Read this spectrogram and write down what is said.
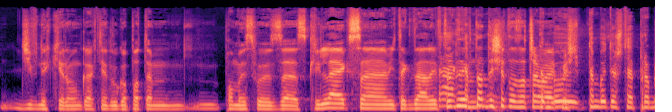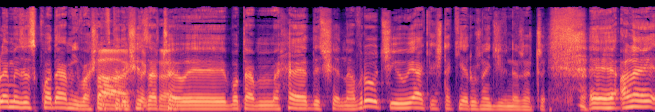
dziwnych kierunkach, niedługo potem pomysły ze Skrillexem i tak dalej. Wtedy, tak, tam, wtedy się to zaczęło tam jakoś... Były, tam były też te problemy ze składami właśnie tak, wtedy się tak, tak. zaczęły, tak. bo tam Head się nawrócił, jakieś takie różne dziwne rzeczy. E, ale,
